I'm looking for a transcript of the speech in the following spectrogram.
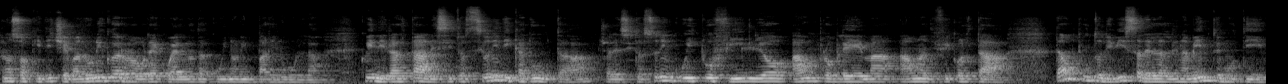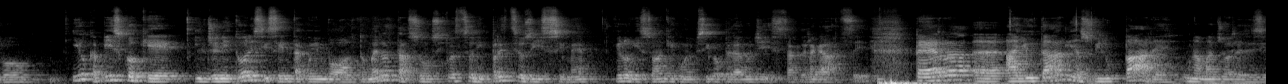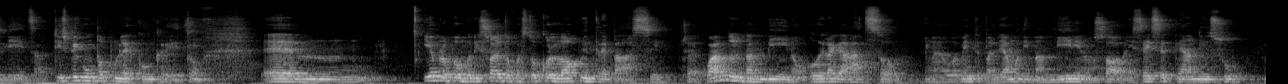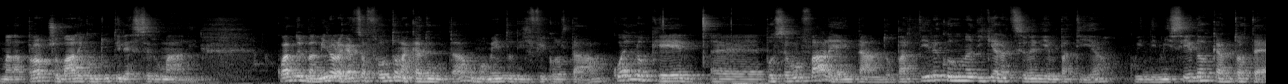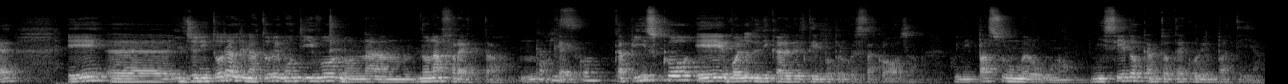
non so chi diceva l'unico errore è quello da cui non impari nulla. Quindi in realtà le situazioni di caduta, cioè le situazioni in cui tuo figlio ha un problema, ha una difficoltà, da un punto di vista dell'allenamento emotivo, io capisco che il genitore si senta coinvolto, ma in realtà sono situazioni preziosissime, io l'ho visto anche come psicopedagogista con i ragazzi, per eh, aiutarli a sviluppare una maggiore resilienza. Ti spiego un po' più nel concreto. Sì. Ehm, io propongo di solito questo colloquio in tre passi, cioè quando il bambino o il ragazzo, eh, ovviamente parliamo di bambini, non so, dai 6-7 anni in su, ma l'approccio vale con tutti gli esseri umani, quando il bambino o il ragazzo affronta una caduta, un momento di difficoltà, quello che eh, possiamo fare è intanto partire con una dichiarazione di empatia, quindi mi siedo accanto a te e eh, il genitore allenatore emotivo non ha, non ha fretta. Mm, Capisco. Okay? Capisco e voglio dedicare del tempo per questa cosa. Quindi passo numero uno, mi siedo accanto a te con empatia.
